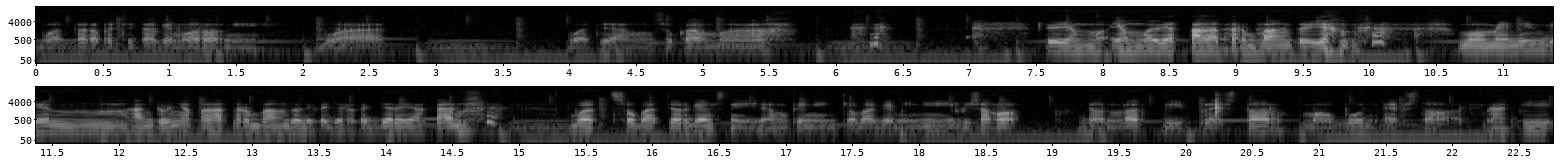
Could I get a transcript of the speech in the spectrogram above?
buat para pecinta game horror nih buat buat yang suka sama Itu yang mau yang mau lihat pala terbang tuh yang mau mainin game hantunya pala terbang tuh dikejar-kejar ya kan. buat sobat your games nih yang pingin coba game ini bisa kok download di Play Store maupun App Store. Berarti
